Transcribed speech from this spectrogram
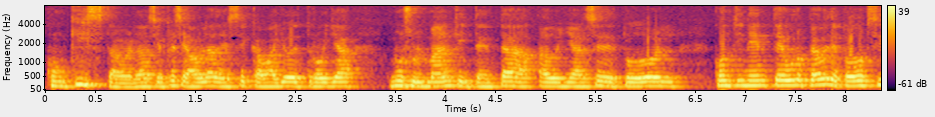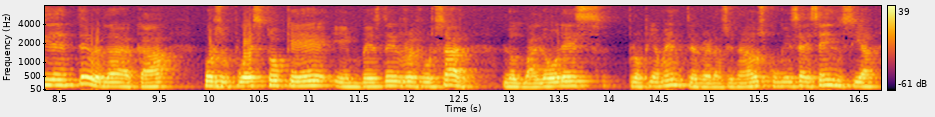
conquista, ¿verdad? Siempre se habla de ese caballo de Troya musulmán que intenta adueñarse de todo el continente europeo y de todo Occidente, ¿verdad? Acá por supuesto que en vez de reforzar los valores propiamente relacionados con esa esencia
